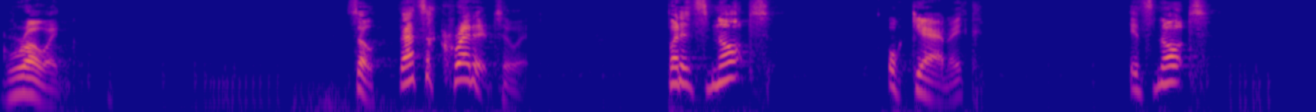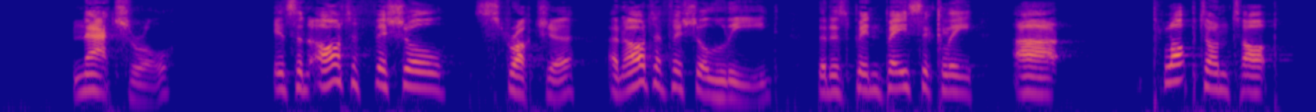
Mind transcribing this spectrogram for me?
growing. So that's a credit to it. But it's not organic. It's not natural. It's an artificial structure, an artificial league that has been basically uh, plopped on top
